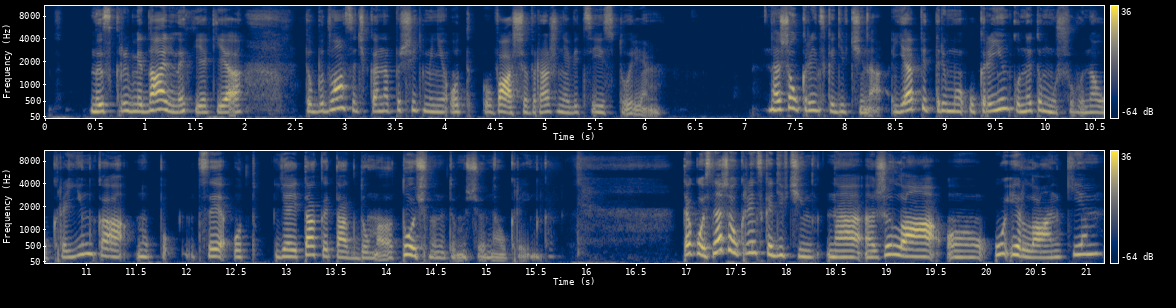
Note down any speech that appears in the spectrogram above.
не з кримінальних, як я, то, будь ласка, напишіть мені от ваше враження від цієї історії. Наша українська дівчина. Я підтримую українку не тому, що вона українка. Ну, це от я і так, і так думала. Точно не тому, що вона українка. Так ось, наша українська дівчина е, жила у Ірландії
